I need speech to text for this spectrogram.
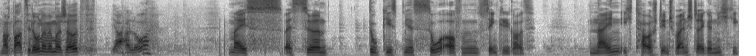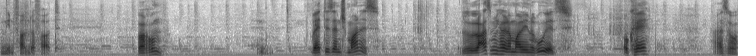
nach Barcelona, wenn man schaut. Ja, hallo? Mais, weißt du, du gehst mir so auf den Senkel gerade. Nein, ich tausche den Schweinsteiger nicht gegen den Van der Vaart. Warum? Weil das ein Schmarrn ist. Lass mich halt einmal in Ruhe jetzt. Okay? Also,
